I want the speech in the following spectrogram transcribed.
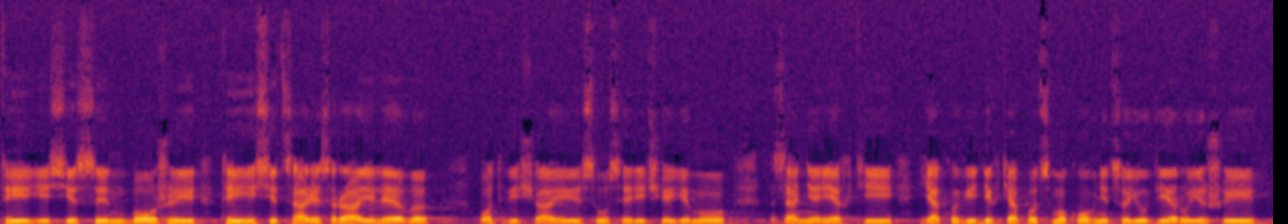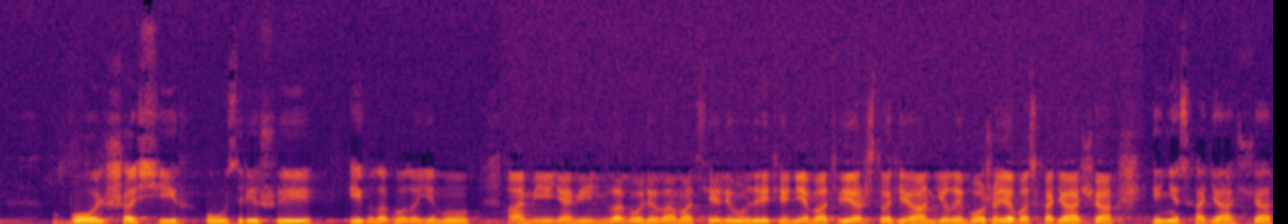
ты еси Сын Божий, ты еси Царь Израилев». Отвещая Иисус и рече ему, «За нерехти, яко видих тя под смоковницею и, больше сих узреши». И глагола ему, Аминь, аминь, глаголю вам от сели узрите небо отверсто, и ангелы Божия восходяща и нисходяща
